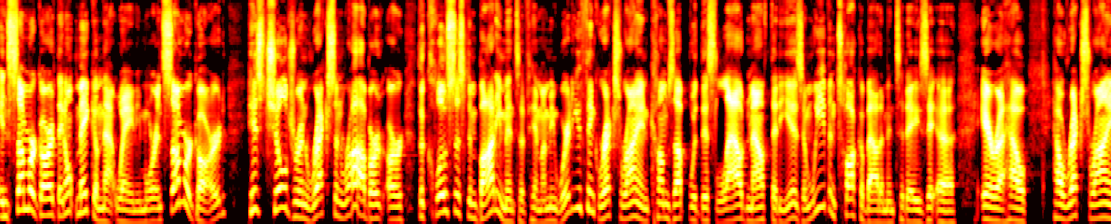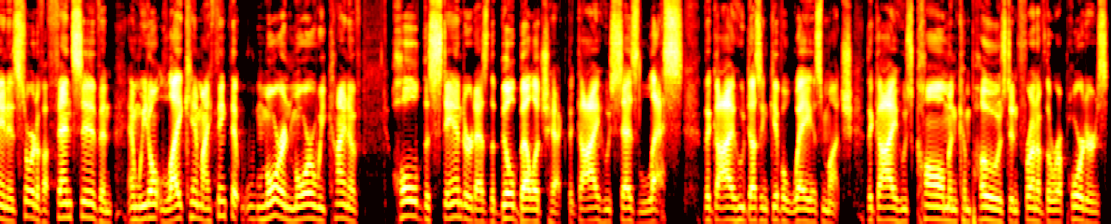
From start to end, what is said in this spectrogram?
in some regard, they don't make them that way anymore. In some regard, his children, Rex and Rob, are, are the closest embodiment of him. I mean, where do you think Rex Ryan comes up with this loud mouth that he is? And we even talk about him in today's uh, era, how how Rex Ryan is sort of offensive and and we don't like him. I think that more and more we kind of hold the standard as the Bill Belichick, the guy who says less, the guy who doesn't give away as much, the guy who's calm and composed in front of the reporters.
